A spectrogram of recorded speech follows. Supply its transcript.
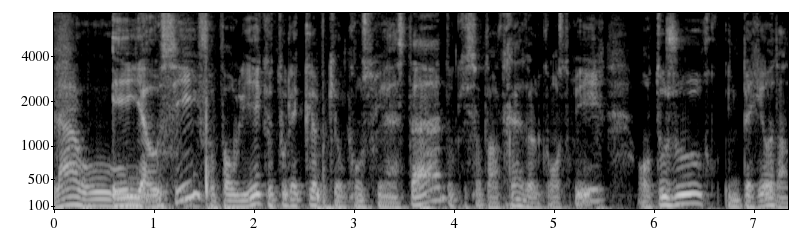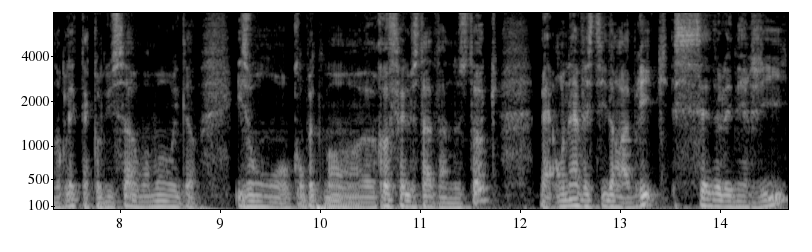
Là où. Et il y a aussi, il faut pas oublier que tous les clubs qui ont construit un stade ou qui sont en train de le construire ont toujours une période. Anderlecht a connu ça au moment où ils ont, complètement euh, refait le stade Van de Stock. Ben, on investit dans la brique, c'est de l'énergie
